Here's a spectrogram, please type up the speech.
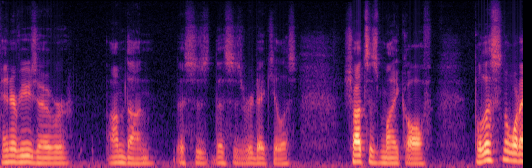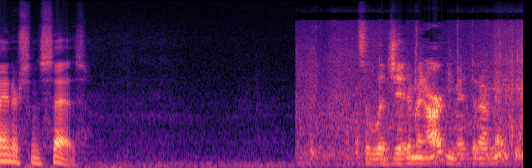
interview's over. I'm done. This is this is ridiculous. Shuts his mic off. But listen to what Anderson says. It's a legitimate argument that I'm making.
